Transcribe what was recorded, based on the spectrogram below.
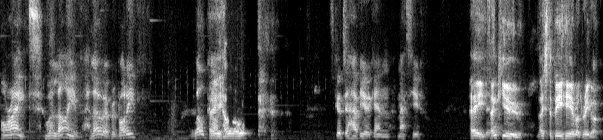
All right, we're live. Hello, everybody. Welcome. Hey, hello. It's good to have you again, Matthew. Hey, thank you. Nice to be here, Rodrigo.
